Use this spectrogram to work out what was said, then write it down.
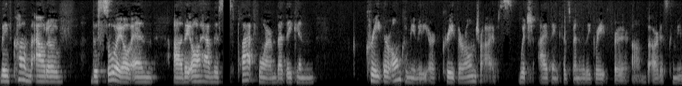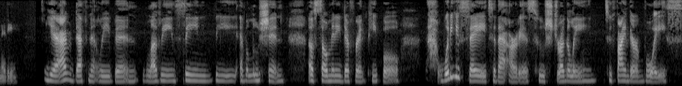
they've come out of the soil, and uh, they all have this platform that they can create their own community or create their own tribes, which I think has been really great for um, the artist community. Yeah, I've definitely been loving seeing the evolution of so many different people. What do you say to that artist who's struggling to find their voice?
